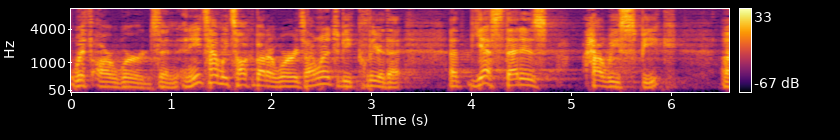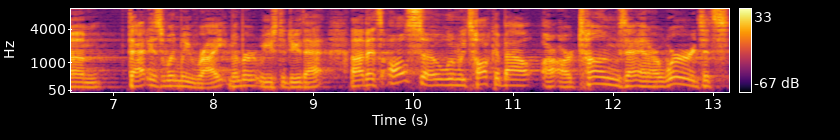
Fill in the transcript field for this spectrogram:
with our words. And, anytime we talk about our words, I want it to be clear that, uh, yes, that is how we speak. Um, that is when we write. Remember, we used to do that. Uh, but it's also when we talk about our, our tongues and our words, it's,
